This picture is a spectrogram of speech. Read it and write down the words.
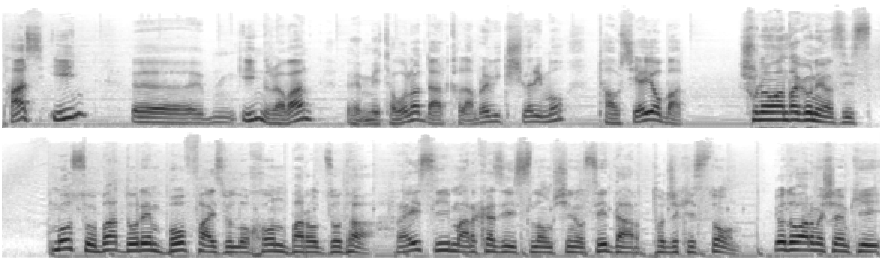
پس این این روند می‌تواند در قلمرو کشور ما توسعه یابد. شنوندگان عزیز ما صحبت داریم با فیض الله خان برادزاده رئیس مرکز اسلام شناسی در تاجیکستان ёдовар мешавем ки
